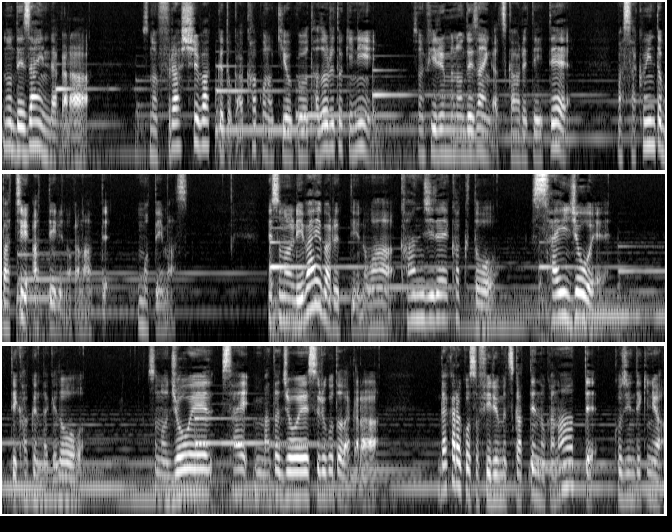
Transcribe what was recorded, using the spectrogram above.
のデザインだからそのフラッシュバックとか過去の記憶をたどる時にそのフィルムのデザインが使われていて、まあ、作品とバッチリ合っているのかなって思っています。でそのリバイバルっていうのは漢字で書くと再上映って書くんだけどその上映再また上映することだからだからこそフィルム使ってんのかなって個人的には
